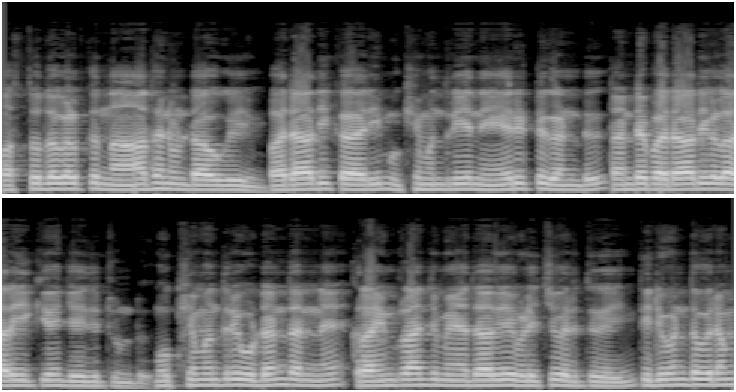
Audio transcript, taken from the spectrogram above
വസ്തുതകൾക്ക് നാഥനുണ്ടാവുകയും പരാതിക്കാരി മുഖ്യമന്ത്രിയെ നേരിട്ട് കണ്ട് തന്റെ പരാതികൾ അറിയിക്കുകയും ചെയ്തിട്ടുണ്ട്. മുഖ്യമന്ത്രി ഉടൻ തന്നെ ക്രൈംബ്രാഞ്ച് മേധാവിയെ വിളിച്ചു വരുത്തുകയും തിരുവനന്തപുരം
